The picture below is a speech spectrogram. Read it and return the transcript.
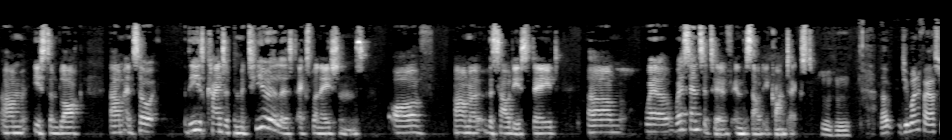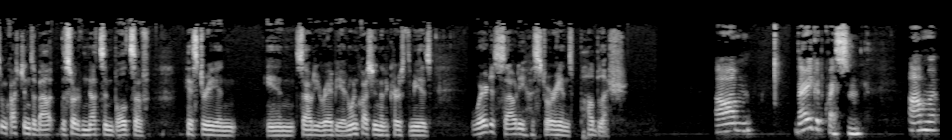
um, Eastern Bloc. Um, and so these kinds of materialist explanations of um, the Saudi state um, we're sensitive in the Saudi context. Mm-hmm. Uh, do you mind if I ask some questions about the sort of nuts and bolts of history in in Saudi Arabia? And one question that occurs to me is, where do Saudi historians publish? Um, very good question. Um,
